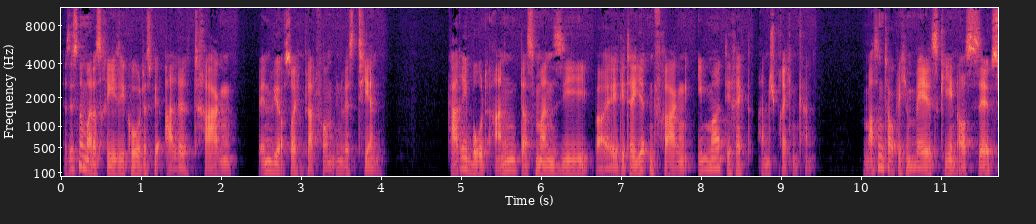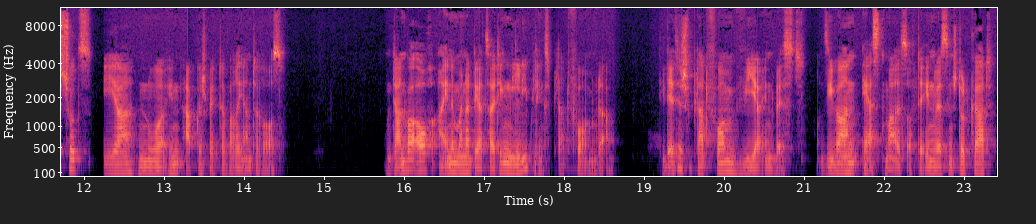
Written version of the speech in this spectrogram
Das ist nun mal das Risiko, das wir alle tragen wenn wir auf solchen Plattformen investieren. Kadri bot an, dass man sie bei detaillierten Fragen immer direkt ansprechen kann. Massentaugliche Mails gehen aus Selbstschutz eher nur in abgespeckter Variante raus. Und dann war auch eine meiner derzeitigen Lieblingsplattformen da. Die lettische Plattform Via Invest. Und sie waren erstmals auf der Invest in Stuttgart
